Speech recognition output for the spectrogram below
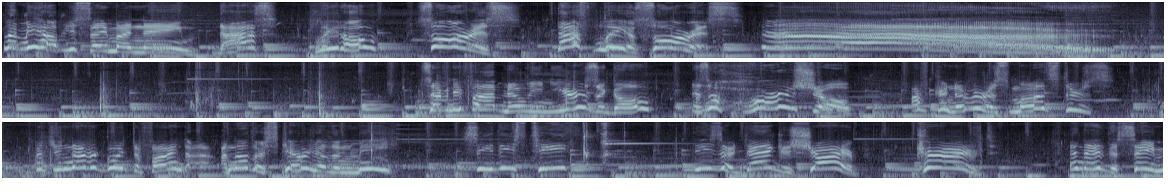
Let me help you say my name. Das Pletosaurus. Das Pleosaurus. 75 million years ago is a horror show of carnivorous monsters. But you're never going to find another scarier than me. See these teeth? These are dagger sharp, curved, and they have the same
